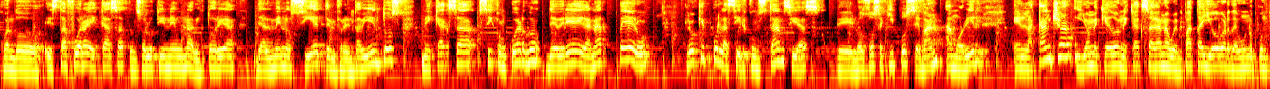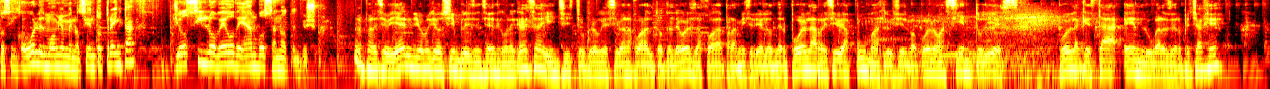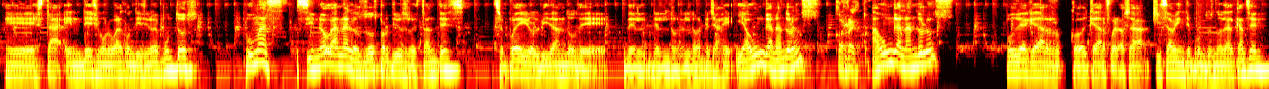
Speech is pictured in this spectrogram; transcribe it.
cuando está fuera de casa tan solo tiene una victoria de al menos siete enfrentamientos. Necaxa, sí concuerdo, debería de ganar, pero creo que por las circunstancias de los dos equipos se van a morir en la cancha y yo me quedo Necaxa gana o empata y over de 1.5 goles, momio menos 130. Yo sí lo veo de ambos anotan, Joshua. Me parece bien, yo me quedo simple y sencillamente con Necaxa e insisto, creo que si van a jugar al total de goles, la jugada para mí sería el under. Puebla recibe a Pumas, Luis Silva, Puebla más 110. Puebla que está en lugares de repechaje, eh, está en décimo lugar con 19 puntos. Pumas si no gana los dos partidos restantes, se puede ir olvidando de, del, repechaje. Y aún ganándolos. Correcto. Aún ganándolos, podría quedar, quedar fuera. O sea, quizá 20 puntos no le alcancen.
